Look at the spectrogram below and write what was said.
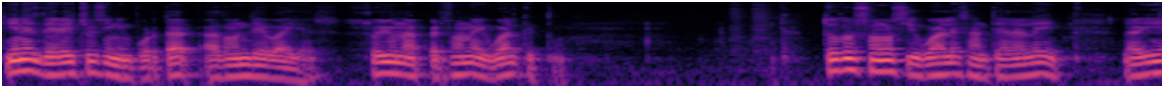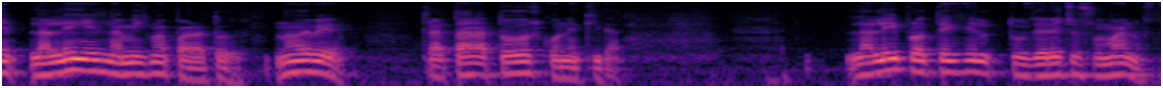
Tienes derecho sin importar a dónde vayas. Soy una persona igual que tú. Todos somos iguales ante la ley. La, la ley es la misma para todos. No debe tratar a todos con equidad. La ley protege tus derechos humanos.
